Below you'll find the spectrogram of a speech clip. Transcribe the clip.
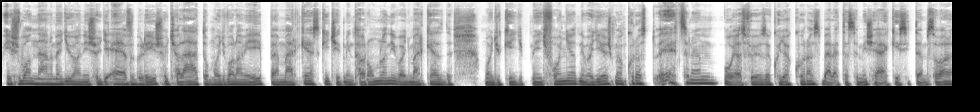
és van nálam egy olyan is, hogy elfből is, hogyha látom, hogy valami éppen már kezd kicsit, mintha romlani, vagy már kezd mondjuk így, így fonnyadni, vagy ilyesmi, akkor azt egyszerűen olyat főzök, hogy akkor azt beleteszem és elkészítem. Szóval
